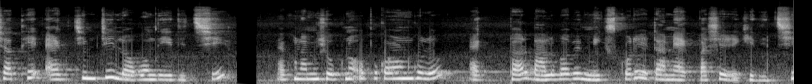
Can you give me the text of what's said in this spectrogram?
সাথে এক চিমটি লবণ দিয়ে দিচ্ছি। এখন আমি শুকনো উপকরণগুলো একবার ভালোভাবে মিক্স করে এটা আমি এক পাশে রেখে দিচ্ছি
